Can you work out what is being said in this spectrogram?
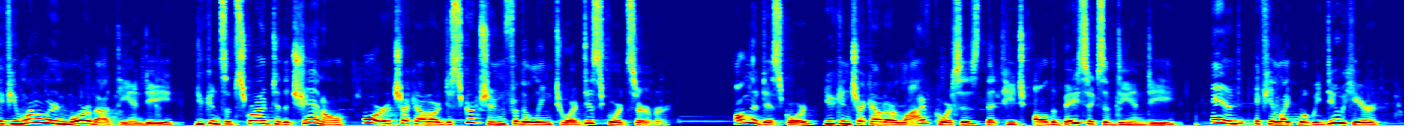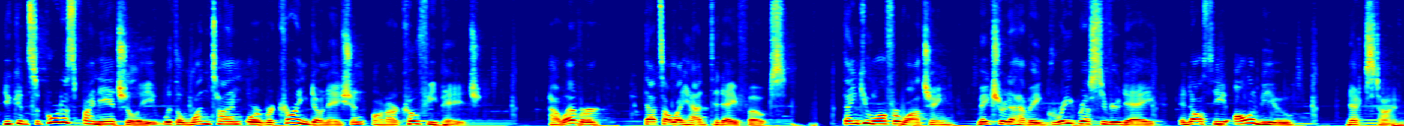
If you want to learn more about D&D, you can subscribe to the channel or check out our description for the link to our Discord server. On the Discord, you can check out our live courses that teach all the basics of D&D, and if you like what we do here, you can support us financially with a one-time or recurring donation on our Ko-fi page. However, that's all I had today, folks. Thank you all for watching. Make sure to have a great rest of your day, and I'll see all of you next time.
